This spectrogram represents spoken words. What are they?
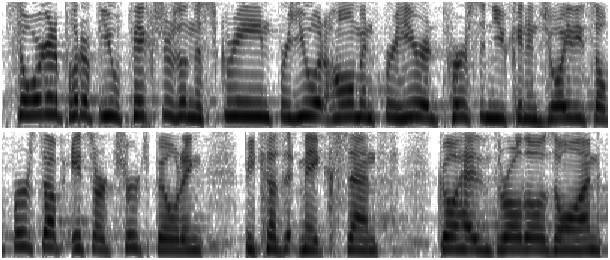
So, we're going to put a few pictures on the screen for you at home and for here in person. You can enjoy these. So, first up, it's our church building because it makes sense. Go ahead and throw those on.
